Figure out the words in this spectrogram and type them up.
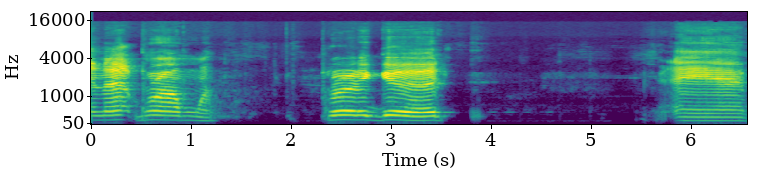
and that prom was pretty good. And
